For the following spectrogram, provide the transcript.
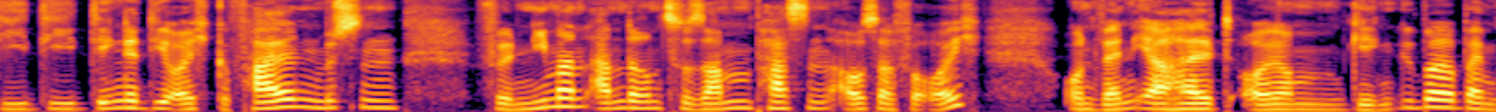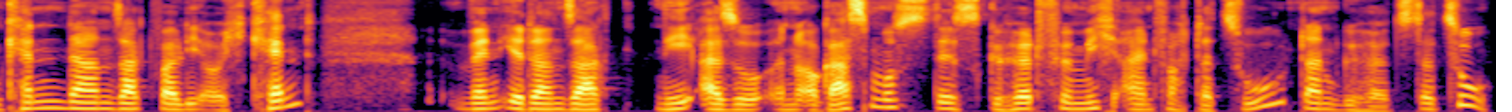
die, die Dinge, die euch gefallen, müssen für niemand anderen zusammenpassen, außer für euch. Und wenn ihr halt eurem Gegenüber beim Kennenlernen sagt, weil ihr euch kennt, wenn ihr dann sagt, nee, also ein Orgasmus, das gehört für mich einfach dazu, dann gehört es dazu.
